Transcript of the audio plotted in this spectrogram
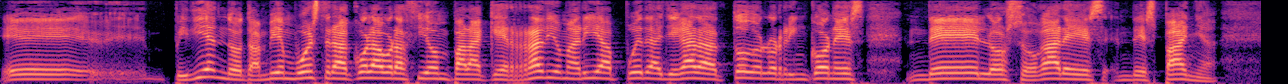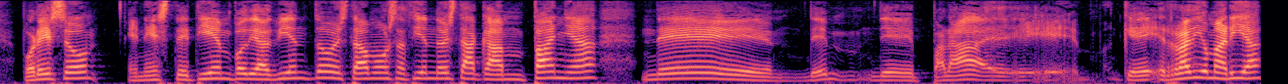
eh, pidiendo también vuestra colaboración para que Radio María pueda llegar a todos los rincones de los hogares de España. Por eso, en este tiempo de Adviento estamos haciendo esta campaña de, para que Radio María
